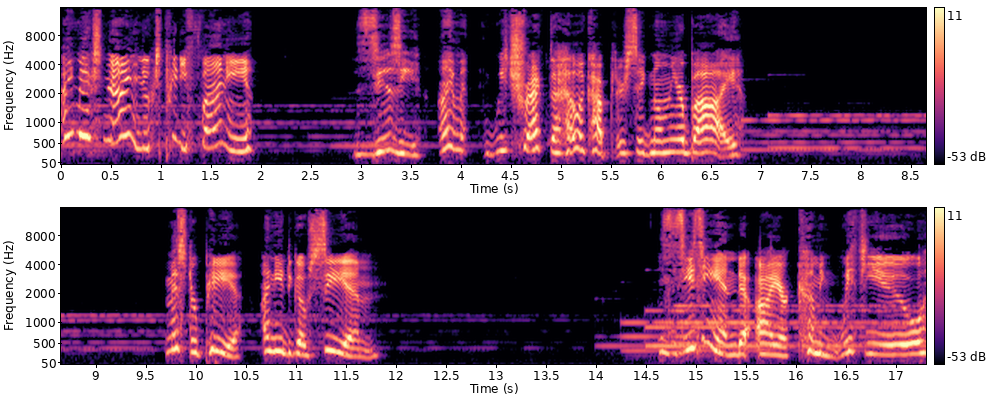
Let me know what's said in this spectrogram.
IMAX9 looks pretty funny. Zizzy, I'm, we tracked the helicopter signal nearby. Mr. P, I need to go see him. Zizzy and I are coming with you.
